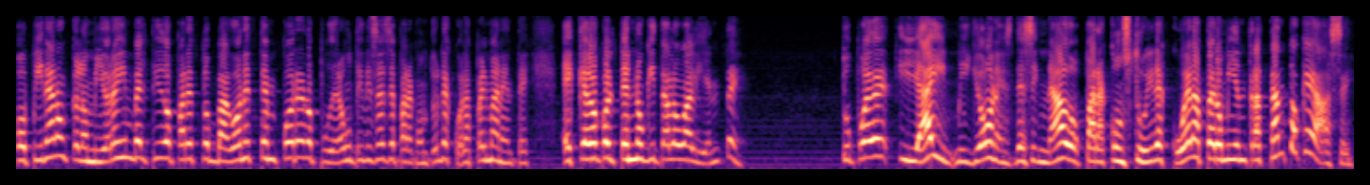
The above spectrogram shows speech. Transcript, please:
opinaron que los millones invertidos para estos vagones temporeros pudieran utilizarse para construir escuelas permanentes. Es que lo cortés no quita lo valiente. Tú puedes, y hay millones designados para construir escuelas, pero mientras tanto, ¿qué hace?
